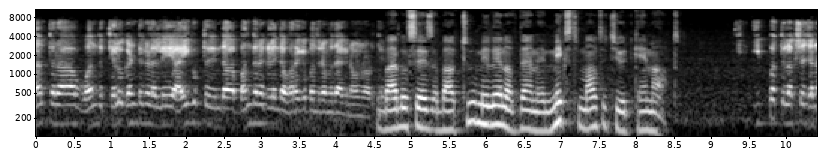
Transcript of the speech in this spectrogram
ನಂತರ ಒಂದು ಕೆಲವು ಗಂಟೆಗಳಲ್ಲಿ ಐಗುಪ್ತದಿಂದ ಬಂಧನಗಳಿಂದ ಹೊರಗೆ ಬಂದ್ರೆ ಎಂಬುದಾಗಿ ನಾವು The ನೋಡ್ತೇವೆ Bible says about two million of them, a mixed multitude, came out. ಇಪ್ಪತ್ತು ಲಕ್ಷ ಜನ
